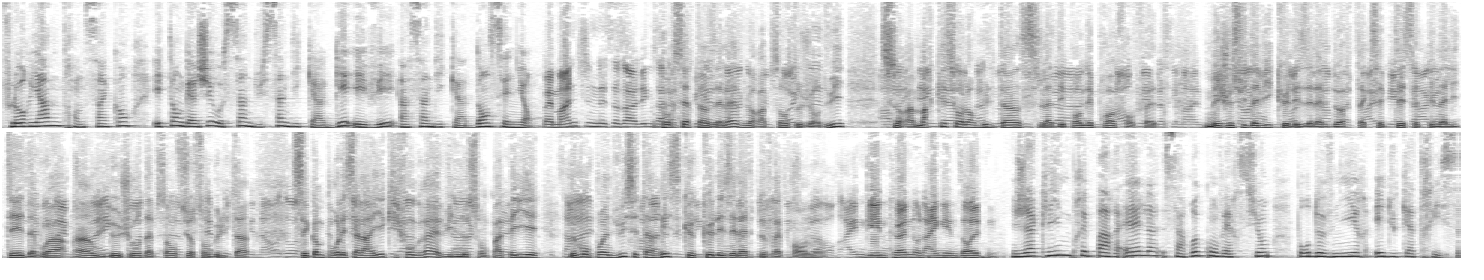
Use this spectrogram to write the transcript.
Florian, 35 ans, est engagé au sein du syndicat GEV, un syndicat d'enseignants. Pour certains élèves, leur absence d'aujourd'hui sera marquée sur leur bulletin. Cela dépend des profs en fait. Mais je suis d'avis que les élèves doivent accepter cette pénalité d'avoir un ou deux jours d'absence sur son bulletin. C'est comme pour les salariés qui font grève, ils ne sont pas payés. De mon point de vue, c'est un risque que les élèves devraient prendre. Jacqueline prépare, elle, sa reconversion pour devenir éducatrice.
